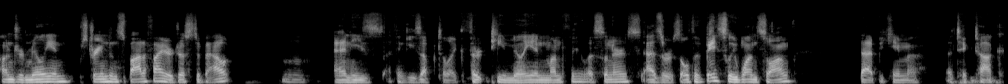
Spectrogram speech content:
100 million streams on Spotify or just about. Mm. And he's, I think he's up to like 13 million monthly listeners as a result of basically one song that became a, a TikTok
